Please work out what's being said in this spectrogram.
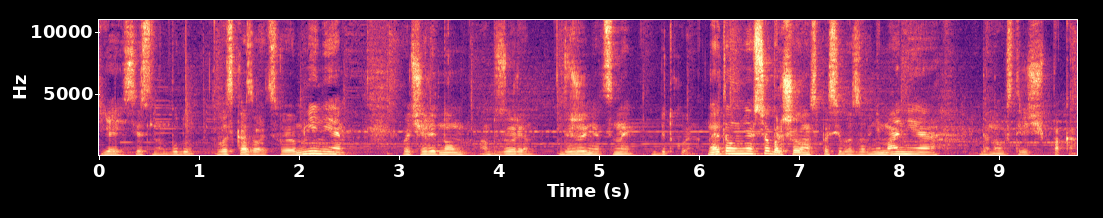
я, естественно, буду высказывать свое мнение в очередном обзоре движения цены биткоина. На этом у меня все. Большое вам спасибо за внимание. До новых встреч. Пока.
